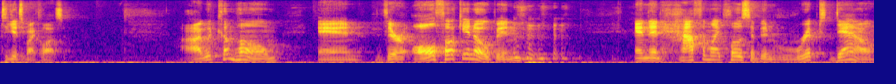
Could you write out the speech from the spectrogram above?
to get to my closet. I would come home and they're all fucking open, and then half of my clothes have been ripped down,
